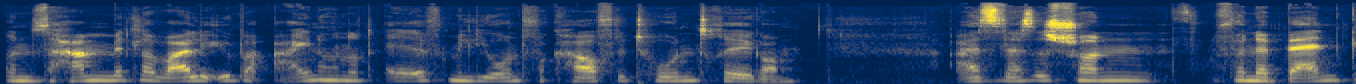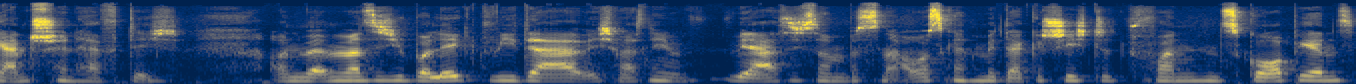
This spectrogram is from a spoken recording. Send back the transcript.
und haben mittlerweile über 111 Millionen verkaufte Tonträger. Also das ist schon für eine Band ganz schön heftig. Und wenn man sich überlegt, wie da, ich weiß nicht, wer sich so ein bisschen auskennt mit der Geschichte von den Scorpions,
